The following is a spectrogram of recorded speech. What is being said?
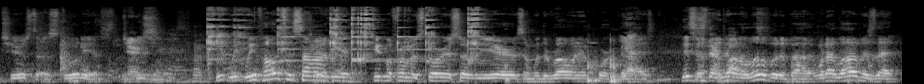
Cheers to Asturias. Cheers. We, we, we've hosted some of the people from Asturias over the years, and with the Rowan Import Yeah, guys. this is their I know a little bit about it. What I love is that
